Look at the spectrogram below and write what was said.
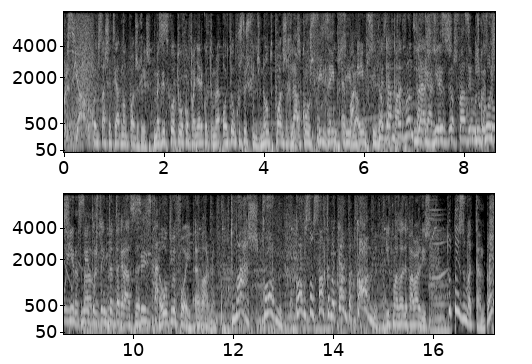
Comercial. Quando estás chateado não te podes rir. Mas isso com a tua companheira, com a tua ou então com os teus filhos, não te podes rir. Não, com os filhos é impossível. Epá, é impossível. Mas dá Epá, muita vontade. E às, às vezes eles fazem umas coisas tão inconscientemente engraçadas. eles têm tanta graça. Sim. A última foi a Bárbara: Tomás, come, come, só salta-me a tampa, come. E o Tomás olha para a Bárbara e diz: Tu tens uma tampa?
